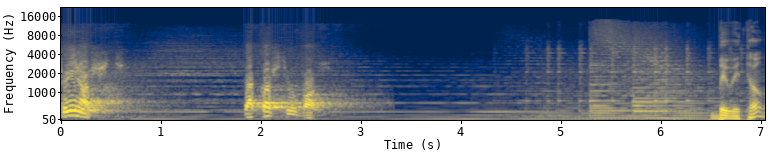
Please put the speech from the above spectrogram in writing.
czujności za Kościół Boży. Były to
